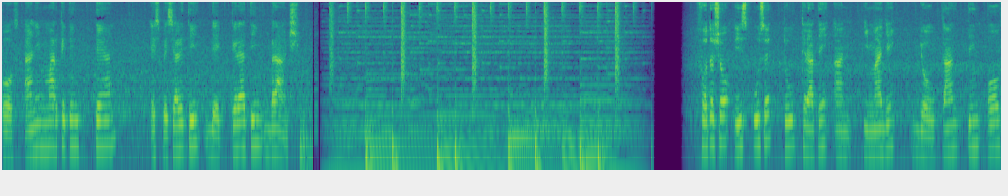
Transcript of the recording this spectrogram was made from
of any marketing team, especially the creative branch. Photoshop is used to create an image you can think of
